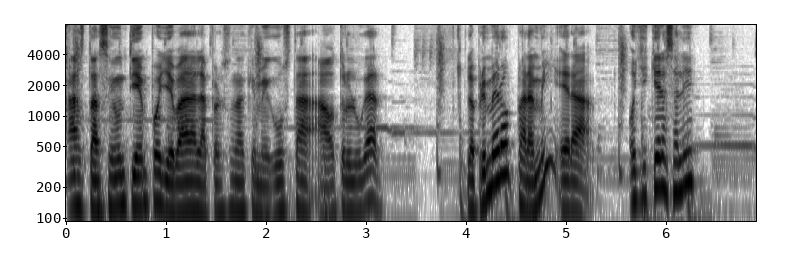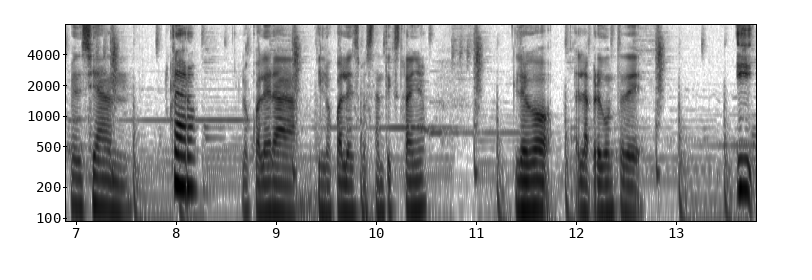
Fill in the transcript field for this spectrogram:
hasta hace un tiempo llevar a la persona que me gusta a otro lugar. Lo primero para mí era, oye, ¿quieres salir? Me decían, claro, lo cual era y lo cual es bastante extraño. Luego la pregunta de, ¿y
